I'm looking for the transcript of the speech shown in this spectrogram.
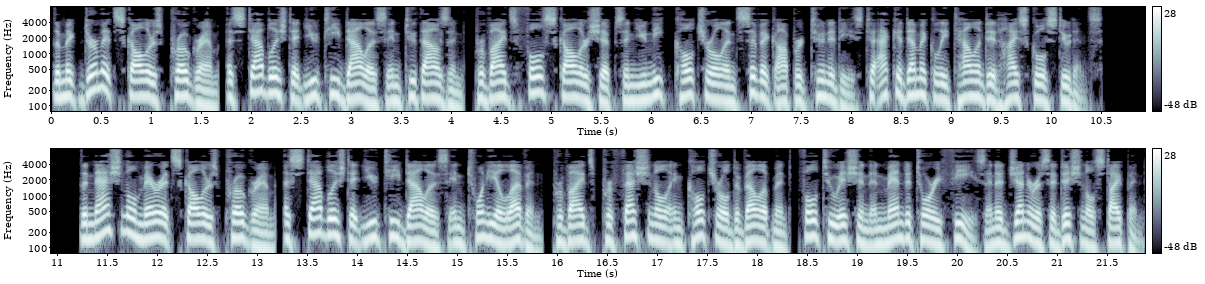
The McDermott Scholars Program, established at UT Dallas in 2000, provides full scholarships and unique cultural and civic opportunities to academically talented high school students. The National Merit Scholars Program, established at UT Dallas in 2011, provides professional and cultural development, full tuition and mandatory fees and a generous additional stipend.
